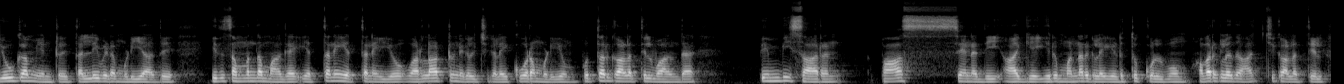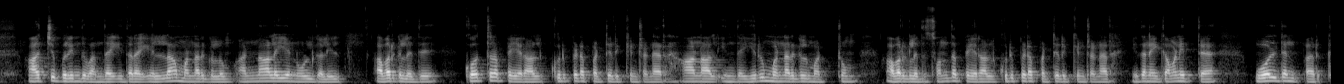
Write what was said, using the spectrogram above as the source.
யூகம் என்று தள்ளிவிட முடியாது. இது சம்பந்தமாக எத்தனை எத்தனையோ வரலாற்று நிகழ்ச்சிகளை கூற முடியும். புத்தர் காலத்தில் வாழ்ந்த பிம்பிசாரன் பாசெனதி ஆகிய இரு மன்னர்களை எடுத்துக்கொள்வோம். அவர்களது ஆட்சி காலத்தில் ஆட்சி புரிந்து வந்த இதர எல்லா மன்னர்களும் அன்னாலய நூல்களில் அவர்களது கோத்திர பெயரால் குறிப்பிடப்பட்டிருக்கின்றனர். ஆனால் இந்த இரு மன்னர்கள் மற்றும் அவர்களது சொந்த பெயரால் குறிப்பிடப்பட்டிருக்கின்றனர். இதனை கவனித்த ஓல்டன்பர்க்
